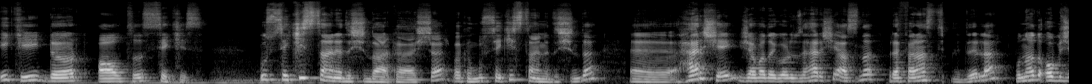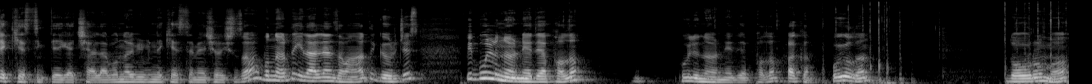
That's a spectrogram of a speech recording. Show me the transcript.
2, 4, 6, 8. Bu 8 tane dışında arkadaşlar bakın bu 8 tane dışında e, her şey Java'da gördüğünüz her şey aslında referans tiplidirler. Bunlar da object casting diye geçerler. Bunları birbirine keslemeye çalıştığınız zaman. Bunları da ilerleyen zamanlarda göreceğiz. Bir boolean örneği de yapalım. Boolean örneği de yapalım. Bakın boolean doğru mu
